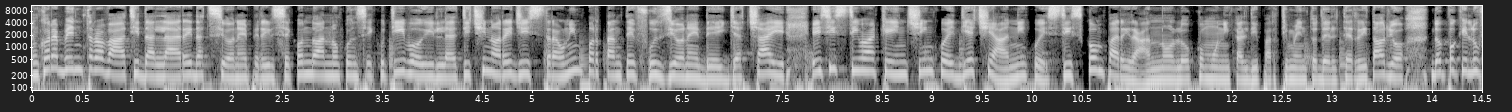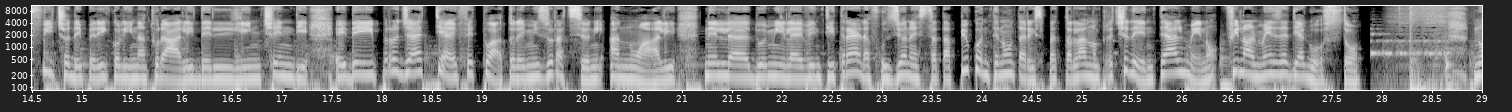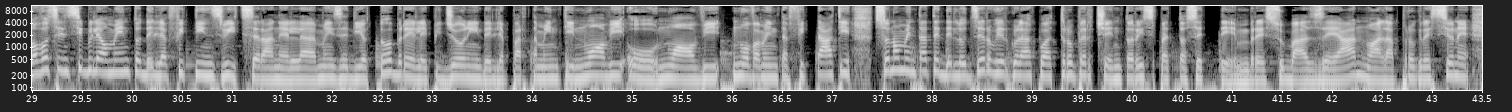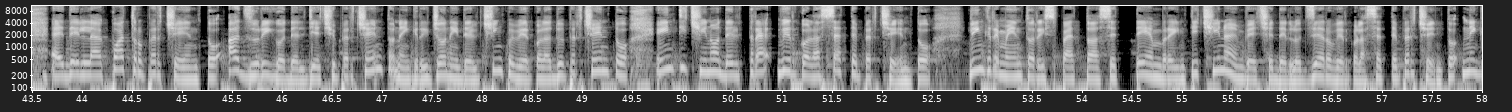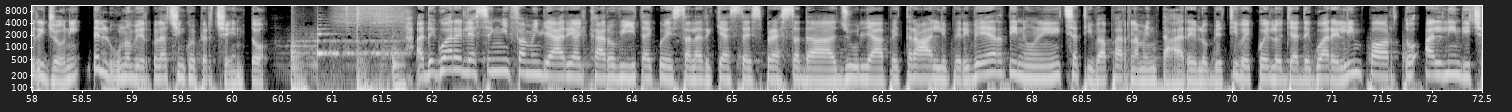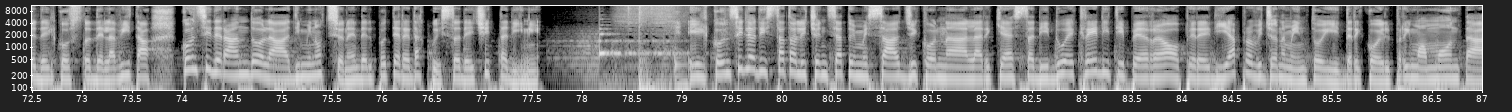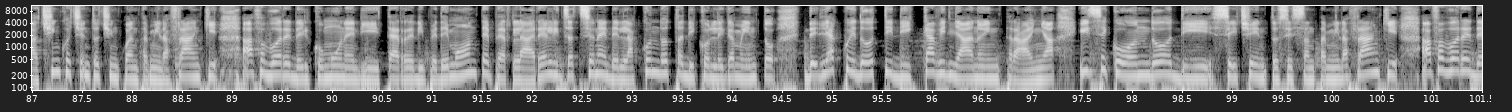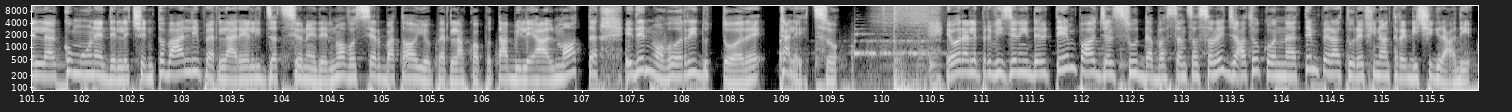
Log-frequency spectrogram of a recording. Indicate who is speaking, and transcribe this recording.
Speaker 1: Ancora ben trovati dalla redazione per il secondo anno consecutivo il Ticino registra un'importante fusione dei ghiacciai e si stima che in 5-10 anni questi scompariranno, lo comunica il Dipartimento del Territorio dopo che l'Ufficio dei pericoli naturali, degli incendi e dei progetti ha effettuato le misurazioni annuali. Nel 2023 la fusione è stata più contenuta rispetto all'anno precedente almeno fino al mese di agosto. Nuovo sensibile aumento degli affitti in Svizzera. Nel mese di ottobre le pigioni degli appartamenti nuovi o nuovi, nuovamente affittati sono aumentate dello 0,4% rispetto a settembre. Su base annua la progressione è del 4%, a Zurigo del 10%, nei Grigioni del 5,2% e in Ticino del 3,7%. L'incremento rispetto a settembre in Ticino è invece dello 0,7%, nei Grigioni dell'1,5%. Adeguare gli assegni familiari al caro vita è questa la richiesta espressa da Giulia Petralli per i Verdi in un'iniziativa parlamentare. L'obiettivo è quello di adeguare l'importo all'indice del costo della vita considerando la diminuzione del potere d'acquisto dei cittadini. Il Consiglio di Stato ha licenziato i messaggi con la richiesta di due crediti per opere di approvvigionamento idrico. Il primo ammonta a 550.000 franchi a favore del comune di Terre di Pedemonte per la realizzazione della condotta di collegamento degli acquedotti di Cavigliano in Tragna. Il secondo di 660.000 franchi a favore del comune delle Centovalli per la realizzazione del nuovo serbatoio per l'acqua potabile al Mot e del nuovo riduttore Calezzo. E ora le previsioni del tempo, oggi al sud abbastanza soleggiato con temperature fino a 13 gradi.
